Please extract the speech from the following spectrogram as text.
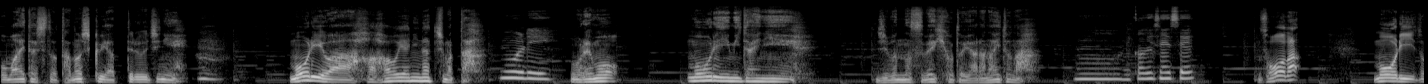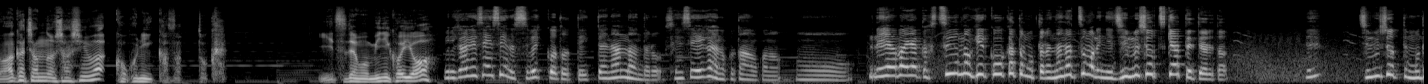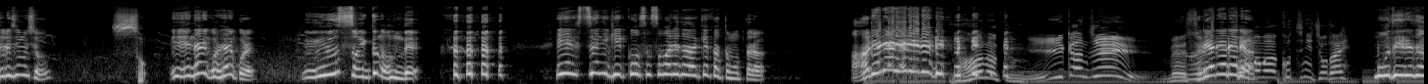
お前たちと楽しくやってるうちにうん。モーリーは母親になっちまった。モーリ俺もモーリーみたいに自分のすべきことやらないとな。ーうん三影先生。そうだモーリーと赤ちゃんの写真はここに飾っとく。いつでも見に来いよ。三影先生のすべきことって一体何なんだろう？先生以外のことなのかな？おー。でやばい。なんか普通の下校かと思ったら七つ森に事務所付き合ってって言われた。え？事務所ってモデル事務所？そえー、なにこれ？なにこれ？うーっそ行くの？ほんで。えー、普通に下校誘われただけかと思ったら。あれれれれれれ花くんいい感じ目線ありゃりゃりゃりゃそのままこっちにちょうだいモデルだ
